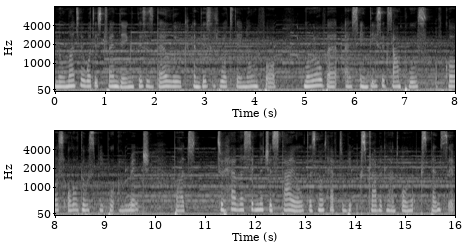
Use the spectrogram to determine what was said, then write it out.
No matter what is trending, this is their look and this is what they're known for. Moreover, as in these examples, of course, all of those people are rich, but to have a signature style does not have to be extravagant or expensive.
